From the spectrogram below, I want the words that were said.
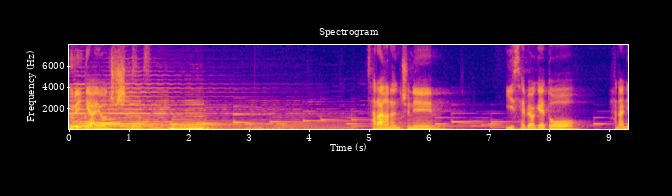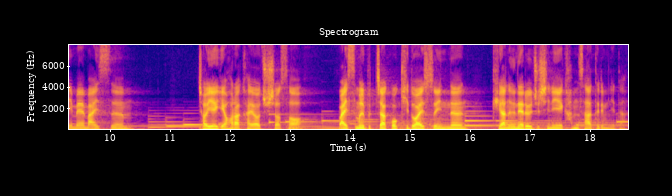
누리게 하여 주시옵소서. 사랑하는 주님, 이 새벽에도 하나님의 말씀 저희에게 허락하여 주셔서 말씀을 붙잡고 기도할 수 있는 귀한 은혜를 주시니 감사드립니다.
